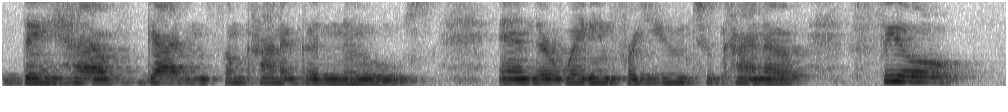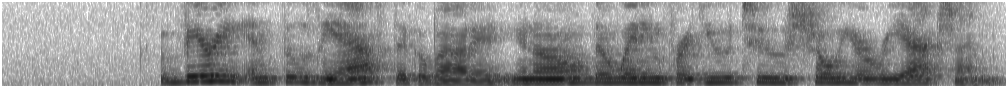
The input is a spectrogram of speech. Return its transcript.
they have gotten some kind of good news and they're waiting for you to kind of feel very enthusiastic about it, you know. They're waiting for you to show your reaction.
